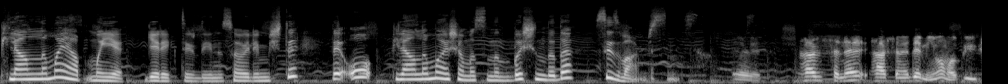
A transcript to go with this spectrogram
planlama yapmayı gerektirdiğini söylemişti ve o planlama aşamasının başında da siz varmışsınız. Evet. Her sene, her sene demeyeyim ama büyük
